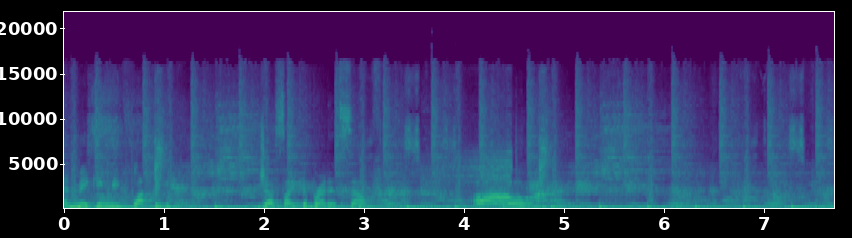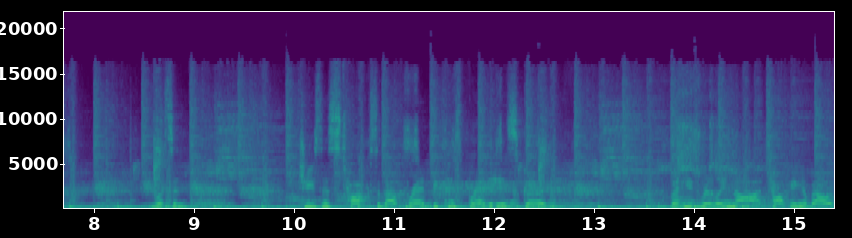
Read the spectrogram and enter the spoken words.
and making me fluffy, just like the bread itself. Oh! Listen, Jesus talks about bread because bread is good, but he's really not talking about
